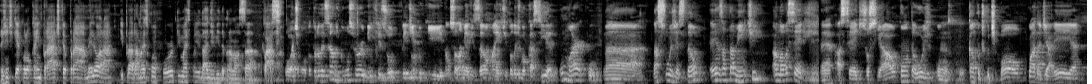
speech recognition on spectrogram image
a gente quer colocar em prática para melhorar e para dar mais conforto e mais qualidade de vida para nossa classe. Ótimo. Doutor Alessandro, como o senhor bem frisou, acredito que não só na minha visão, mas de toda a advocacia, o marco na, na sua gestão é exatamente a nova sede. Né? A sede social conta hoje com campo de futebol, quadra de areia,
